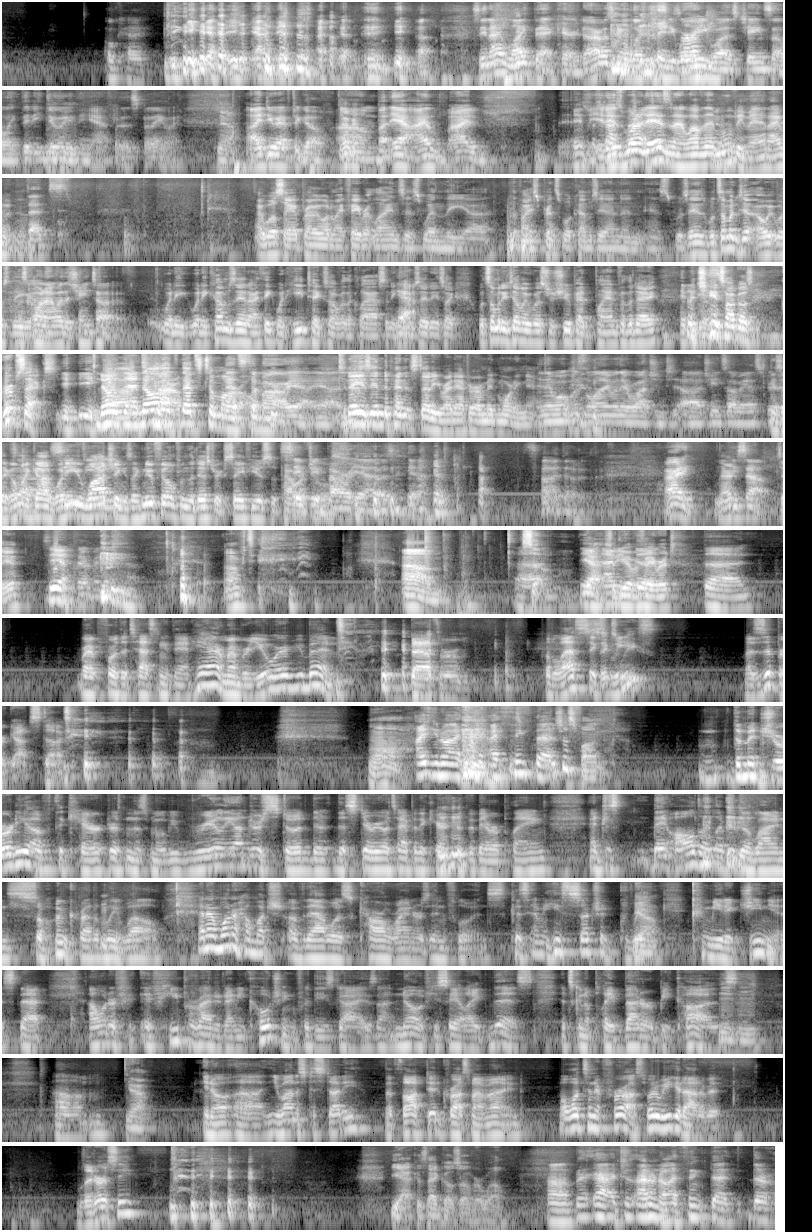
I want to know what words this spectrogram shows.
Okay. yeah, yeah, yeah, yeah. See, and I like that character. I was going to look to see where he was. Chainsaw, like, did he do anything after this? But anyway, Yeah. I do have to go. Okay. Um, but yeah, I, I, Thanks it is stopping what it is, and I love that movie, man. I would. That's I will say, probably one of my favorite lines is when the uh, the vice principal comes in and has, was in, would somebody tell? Oh, it was the what's going uh, on with the chainsaw. when he when he comes in. I think when he takes over the class and he Yeah. comes in, and he's like, "Would somebody tell me what Mr. Shoop had planned for the day?" And Chainsaw goes, "Group sex." No, Uh, that's no, tomorrow. That, that's tomorrow. That's tomorrow. Yeah, yeah. Today is independent study right after our mid morning nap. And then what was the line when they were watching uh, Chainsaw Massacre? He's like, "Oh my uh, God, what are you watching?" He's like, "New film from the district, safe use of power Safety tools." and power. Yeah, it was, yeah. so I thought it was. Alrighty, All right. peace out. See ya. See ya. Clear my nose out. Um, um, so Um, yeah, I so do you have a favorite? The right before the testing at the end. Hey, I remember you. Where have you been? Bathroom. For the last six, Six weeks, weeks? my zipper got stuck. Ah, I, you know, I, think- I think that it's just fun. the majority of the characters in this movie really understood the, the stereotype of the character Mm-hmm. that they were playing and just they all delivered their lines so incredibly well and i wonder how much of that was carl reiner's influence because i mean he's such a great Yeah. comedic genius that i wonder if, if he provided any coaching for these guys on no if you say it like this it's going to play better because Mm-hmm. um, Yeah. you know, uh, you want us to study? The thought did cross my mind. Well, what's in it for us? What do we get out of it? Literacy? Yeah, because that goes over well. Uh, but yeah, I just I don't know. I think that there,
